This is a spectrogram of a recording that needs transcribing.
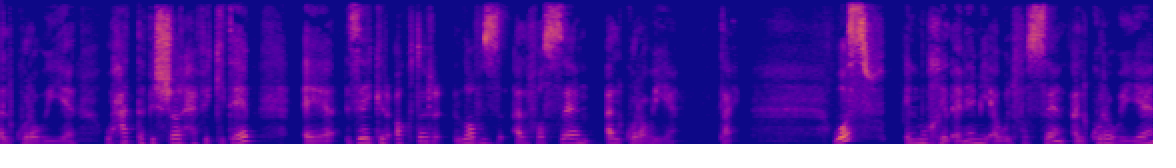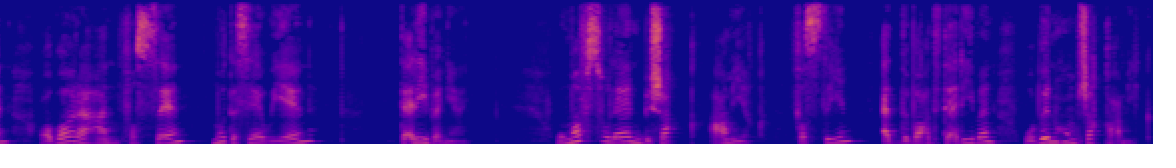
الكرويان. وحتى في الشرح في الكتاب آه ذاكر أكتر لفظ الفصان الكرويان. طيب. وصف المخ الأمامي أو الفصان الكرويان عبارة عن فصان متساويان تقريبا يعني. ومفصولان بشق عميق. فصين قد بعض تقريبا وبينهم شق عميق.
